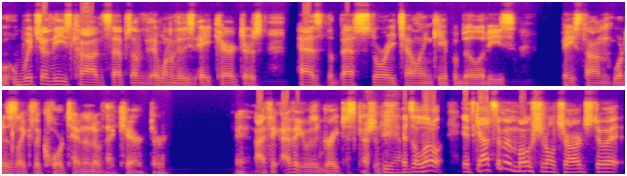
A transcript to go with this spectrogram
which of these concepts of one of these eight characters has the best storytelling capabilities based on what is like the core tenet of that character? And I think I think it was a great discussion. Yeah. It's a little, it's got some emotional charge to it.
